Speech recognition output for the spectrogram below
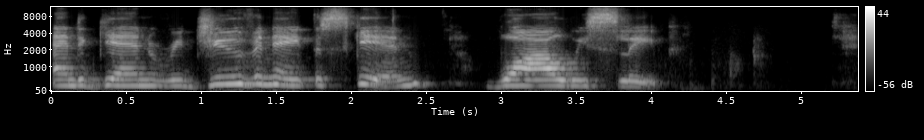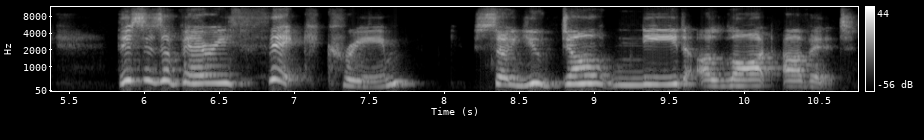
and again, rejuvenate the skin while we sleep. This is a very thick cream, so you don't need a lot of it.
